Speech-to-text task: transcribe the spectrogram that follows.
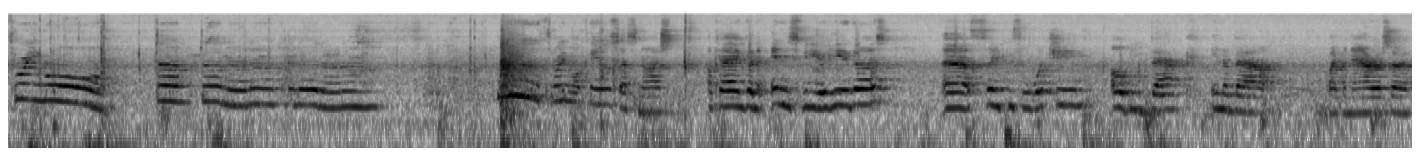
Three more. Three more kills, that's nice. Okay, I'm gonna end this video here, guys. Uh, thank you for watching. I'll be back in about like an hour or so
